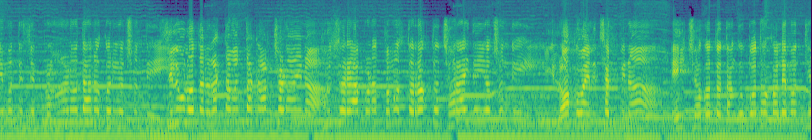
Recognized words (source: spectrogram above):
ନିମନ୍ତେ ସେ ପ୍ରାଣଦାନ କରିଅଛନ୍ତି ସିଲୁలో తన రక్తం అంతా కార్చాడు ఆయన. କୃଷରେ అప్పుడ సమస్త ରକ୍ତ ଝରାଇ దేయొచ్చుంది. ఈ లోకం ఆయన చంపినా? ఈ జగత్ తంగు బోధ కలే మధ్య.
